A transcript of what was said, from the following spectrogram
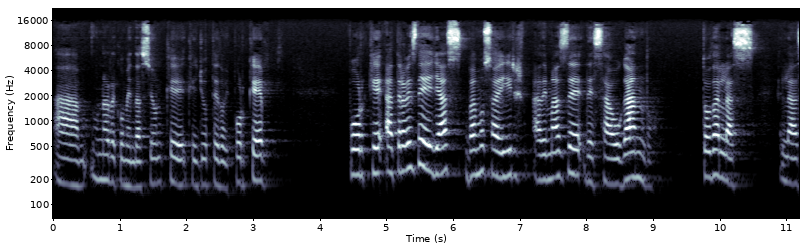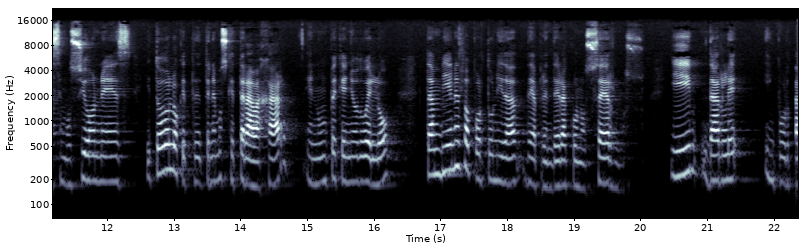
ah, una recomendación que, yo te doy. ¿Por qué? Porque a través de ellas vamos a ir, además de desahogando todas las, las emociones y todo lo que tenemos que trabajar en un pequeño duelo, también es la oportunidad de aprender a conocernos y darle importancia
